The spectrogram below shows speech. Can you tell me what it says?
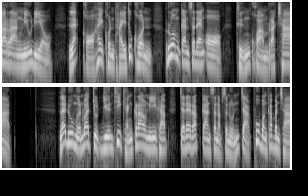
ตารางนิ้วเดียว และขอให้คนไทยทุกคนร่วมกันแสดงออก ถึงความรักชาติ และดูเหมือนว่าจุดยืนที่แข็งกร้าวนี้ครับ จะได้รับการสนับสนุนจากผู้บังคับบัญชา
